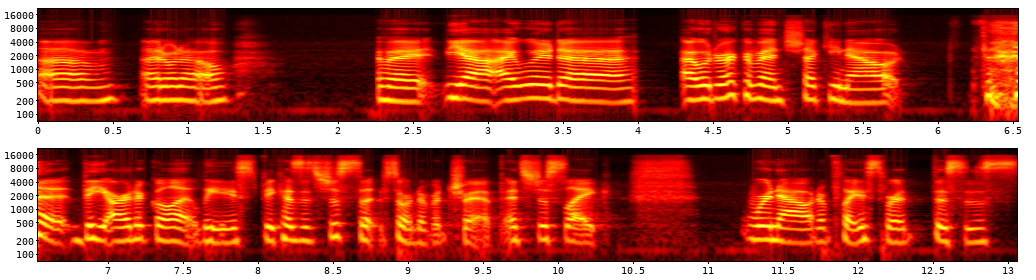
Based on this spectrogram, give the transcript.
Um, i don't know. But yeah i would uh, i would recommend checking out the, the article at least because it's just sort of a trip. It's just like we're now at a place where this is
